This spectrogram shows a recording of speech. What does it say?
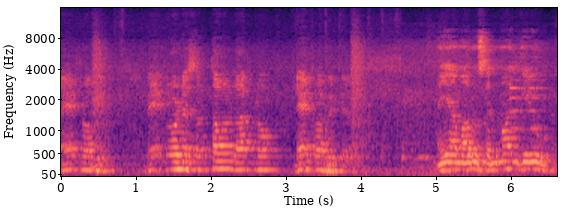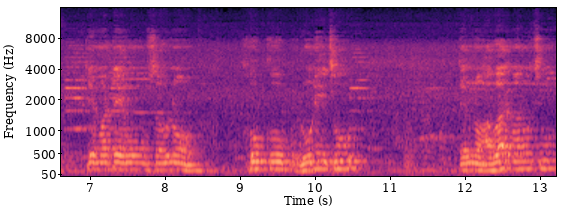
નેટ પ્રોફિટ બેંક રોડને સત્તાવન લાખનો નેટ પ્રોફિટ કર્યો. અહીંયા મારું સન્માન કર્યું, તે માટે હું સૌનો ખૂબ ખૂબ ઋણી છું. તેમનો આભાર માનું છું.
